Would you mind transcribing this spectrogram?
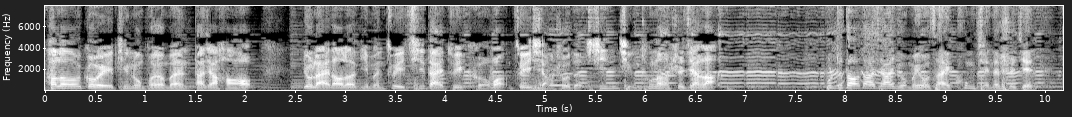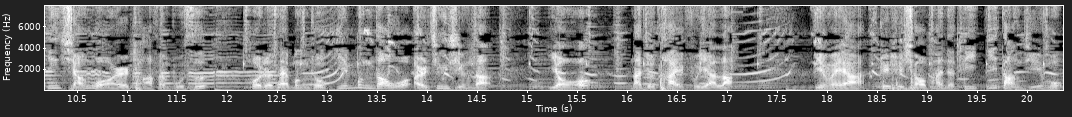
Hello，各位听众朋友们，大家好！又来到了你们最期待、最渴望、最享受的心情冲浪时间了。不知道大家有没有在空闲的时间因想我而茶饭不思，或者在梦中因梦到我而惊醒呢？有，那就太敷衍了。因为啊，这是小潘的第一档节目。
